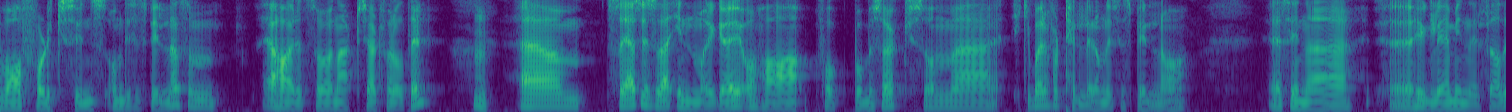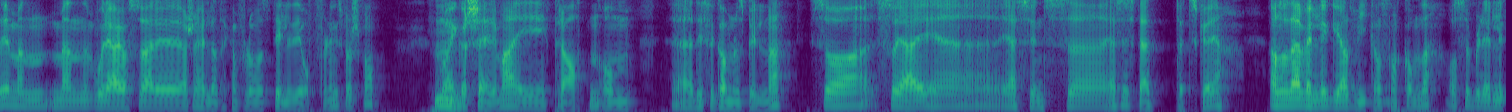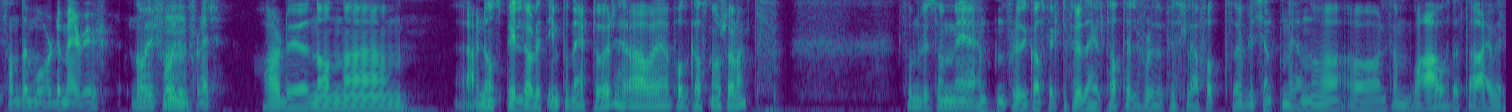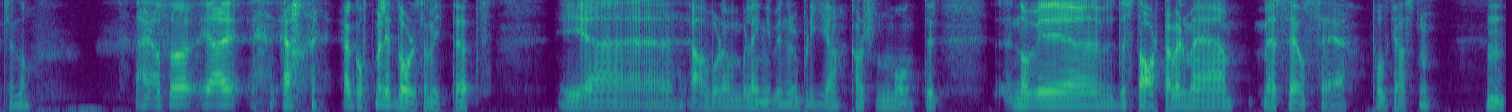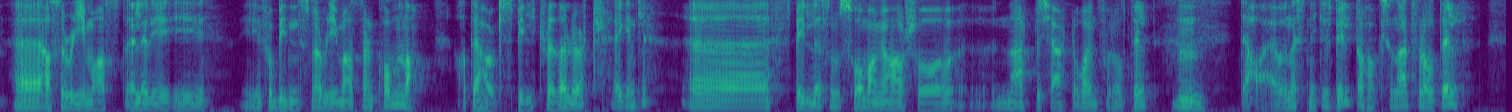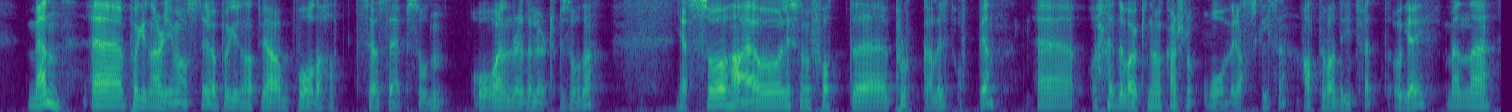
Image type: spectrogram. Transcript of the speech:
hva folk syns om disse spillene, som jeg har et så nært kjært forhold til. Mm. Um, så jeg syns det er innmari gøy å ha folk på besøk som uh, ikke bare forteller om disse spillene og sine eh, hyggelige minner fra de, men, men hvor jeg også er, er så heldig at jeg kan få lov å stille de oppfølgingsspørsmål og Mm. engasjere meg i praten om uh, disse gamle spillene. Så, så jeg, uh, jeg, syns, jeg syns det er dødsgøy. Ja. Altså, det er veldig gøy at vi kan snakke om det, og så blir det litt sånn the more the merrier når vi får Mm. inn flere. Har du noen Er det noen spill du har blitt imponert over av podkasten vår så langt? Som liksom er enten fordi du ikke har spilt det før i det hele tatt, eller fordi du plutselig har fått bli blitt kjent med det igjen og, og liksom Wow, dette er jo virkelig noe. Nei, altså, jeg, jeg, jeg har gått med litt dårlig samvittighet i eh, ja, hvordan, hvor lenge begynner det å bli. Ja. Kanskje noen måneder. Når vi Det starta vel med, med COC-podkasten. Mm. Eh, altså remast, eller i, i, i forbindelse med remasteren kom, da. At jeg har jo ikke spilt Red Alert, egentlig. Eh, spillet som så mange har så nært og kjært og varmt forhold til. Mm. Det har jeg jo nesten ikke spilt, og har ikke så nært forhold til. Men eh, pga. remaster, og pga. at vi har både hatt COC-episoden og en Red Alert-episode, Yes. så har jeg jo liksom fått eh, plukka det litt opp igjen. Eh, det var jo ikke noe, kanskje noe overraskelse at det var dritfett og gøy, men eh,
